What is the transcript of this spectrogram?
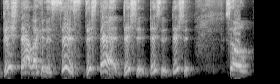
Dish that like an assist. Dish that. Dish it. Dish it. Dish it. So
